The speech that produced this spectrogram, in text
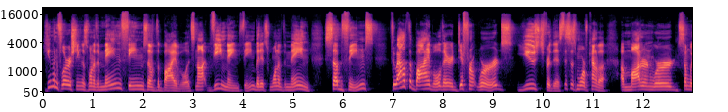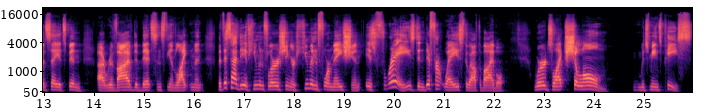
human flourishing is one of the main themes of the Bible. It's not the main theme, but it's one of the main sub themes. Throughout the Bible, there are different words used for this. This is more of kind of a, a modern word. Some would say it's been uh, revived a bit since the Enlightenment. But this idea of human flourishing or human formation is phrased in different ways throughout the Bible. Words like shalom, which means peace,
